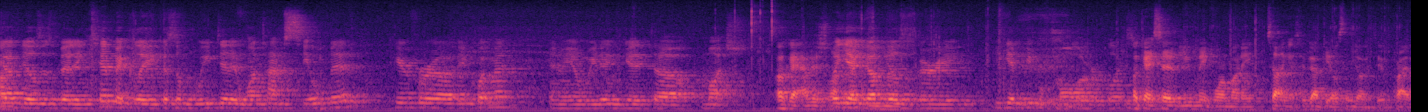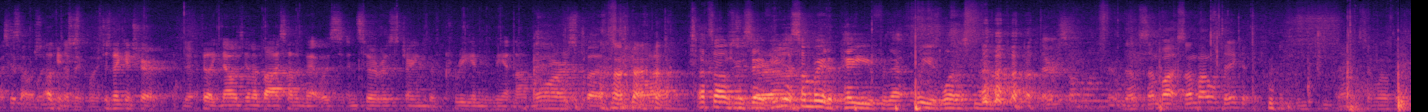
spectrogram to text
Um, Gov Deals is bidding typically, because we did a one-time sealed bid here for, uh, equipment, and, you know, we didn't get, uh, much. Okay, I'm just But yeah, wondering. Gov Deals is very, you get people from all over the place. Okay, so you make more money selling it through gov deals than going through private sellers? Typically. Okay, just- Typically. just making sure. Yeah. I feel like no one's gonna buy something that was in service during the Korean and Vietnam Wars, but you know what? That's what I was gonna say, if you get somebody to pay you for that, please let us know. There's someone there. no, Somebody, somebody will take it. Somebody will take it.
